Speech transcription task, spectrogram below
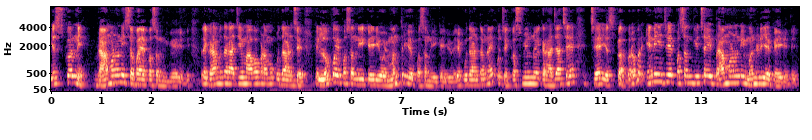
યસ્કરની બ્રાહ્મણોની સભાએ પસંદગી કરી હતી. એટલે ઘણા બધા રાજ્યોમાં આવા પણ અમુક ઉદાહરણ છે કે લોકોએ પસંદગી કરી હોય, મંત્રીઓએ પસંદગી કરી હોય. એક ઉદાહરણ તમને આપ્યું છે કાશ્મીરનો એક રાજા છે, જે યસ્કર, બરોબર? એની જે પસંદગી છે એ બ્રાહ્મણોની મંડળીએ કરી હતી.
